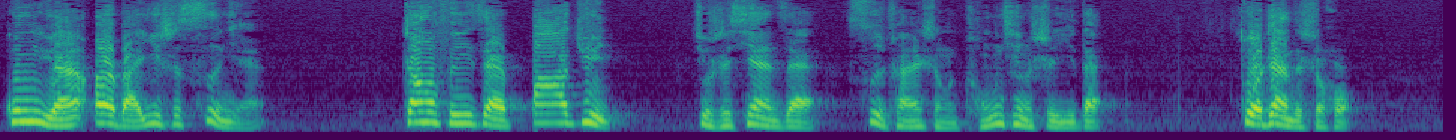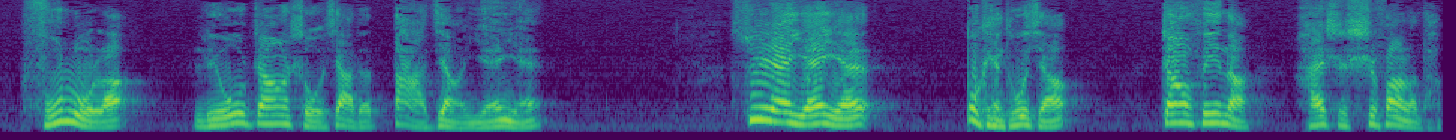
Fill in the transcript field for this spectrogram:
公元二百一十四年，张飞在巴郡，就是现在四川省重庆市一带，作战的时候，俘虏了刘璋手下的大将严颜。虽然严颜不肯投降，张飞呢还是释放了他，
